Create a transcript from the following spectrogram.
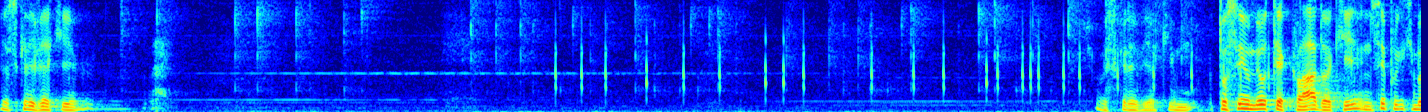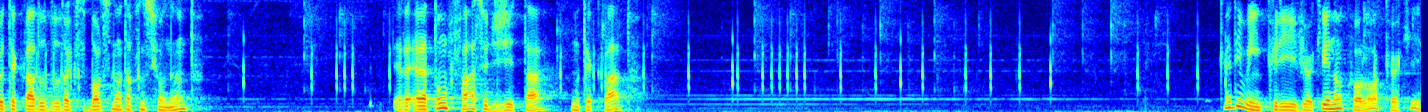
Eu escrever aqui. Deixa eu escrever aqui. Estou sem o meu teclado aqui. Não sei por que o meu teclado do, do Xbox não está funcionando. Era, era tão fácil digitar no teclado. Cadê o incrível aqui? Não coloca aqui?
